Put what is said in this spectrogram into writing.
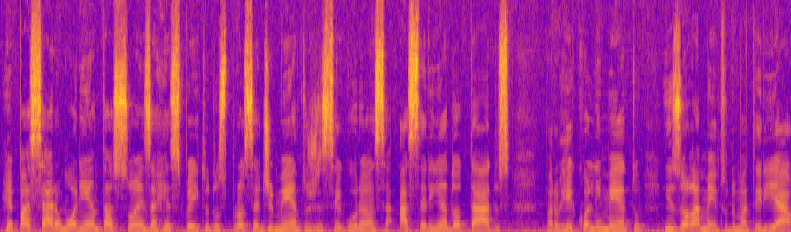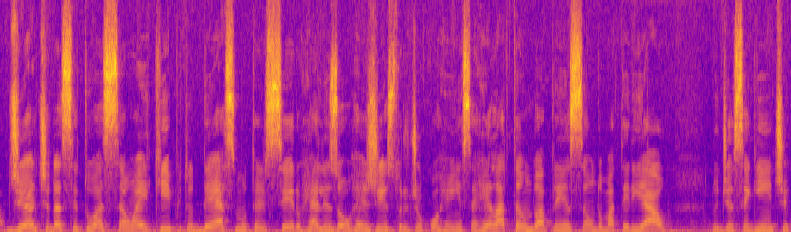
repassaram orientações a respeito dos procedimentos de segurança a serem adotados para o recolhimento e isolamento do material. Diante da situação, a equipe do 13º realizou o registro de ocorrência relatando a apreensão do material. No dia seguinte,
